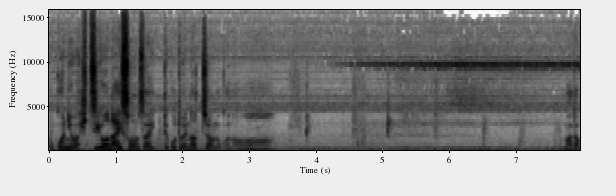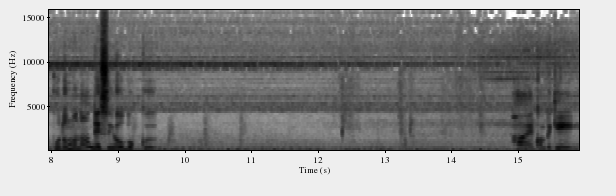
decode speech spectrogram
ここには必要ない存在ってことになっちゃうのかな。まだ子供なんですよ僕。はい完璧。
